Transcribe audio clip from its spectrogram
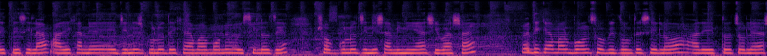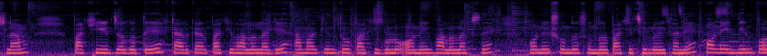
দেখতেছিলাম, আর এখানে এই জিনিসগুলো দেখে আমার মনে হয়েছিল যে সবগুলো জিনিস আমি নিয়ে আসি বাসায়। এদিকে আমার বোন ছবি তুলতেছিল, আর এই তো চলে আসলাম পাখির জগতে, কার কার পাখি ভালো লাগে, আমার কিন্তু পাখিগুলো অনেক ভালো লাগছে। অনেক সুন্দর সুন্দর পাখি ছিল এখানে। অনেক দিন পর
